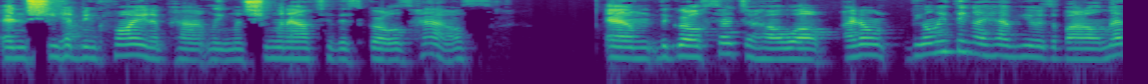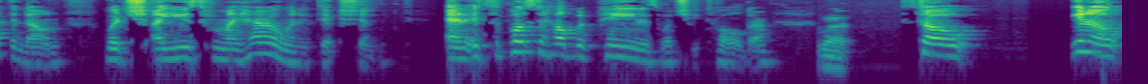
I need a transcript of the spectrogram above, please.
and she had been crying apparently when she went out to this girl's house And the girl said to her, Well, I don't, the only thing I have here is a bottle of methadone, which I used for my heroin addiction. And it's supposed to help with pain, is what she told her. Right. So, you know,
